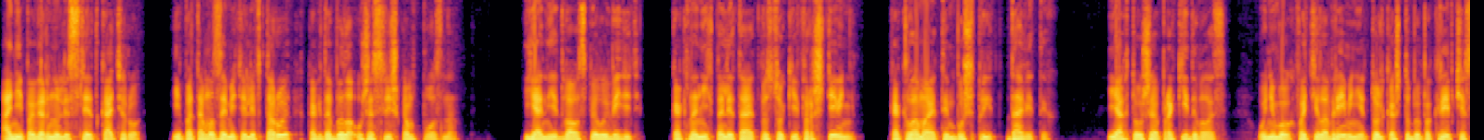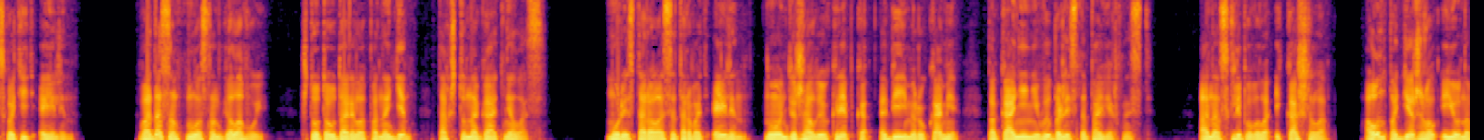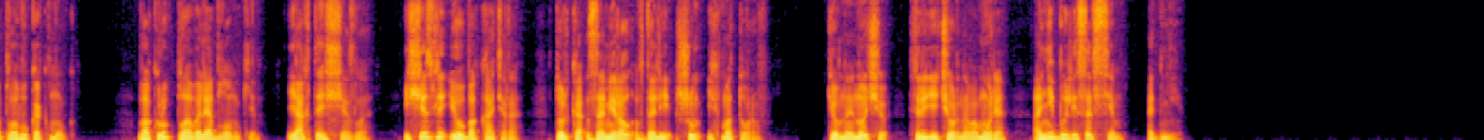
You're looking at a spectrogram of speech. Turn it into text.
Они повернули след катеру и потому заметили второй, когда было уже слишком поздно. Ян едва успел увидеть, как на них налетает высокий форштевень, как ломает им бушприт, давит их. Яхта уже опрокидывалась, у него хватило времени только чтобы покрепче схватить Эйлин. Вода сомкнулась над головой, что-то ударило по ноге, так что нога отнялась. Мури старалась оторвать Эйлин, но он держал ее крепко обеими руками, пока они не выбрались на поверхность. Она всхлипывала и кашляла, а он поддерживал ее на плаву как мог. Вокруг плавали обломки. Яхта исчезла. Исчезли и оба катера только замирал вдали шум их моторов. Темной ночью, среди Черного моря, они были совсем одни.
